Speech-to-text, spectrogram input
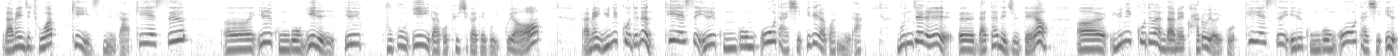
그 다음에 이제 조합키 있습니다. KS 어, 1001, 1992라고 표시가 되고 있고요. 그 다음에 유니코드는 KS1005-1이라고 합니다. 문제를 어, 나타내 줄 때요. 어, 유니코드 한 다음에 괄호 열고 KS1005-1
